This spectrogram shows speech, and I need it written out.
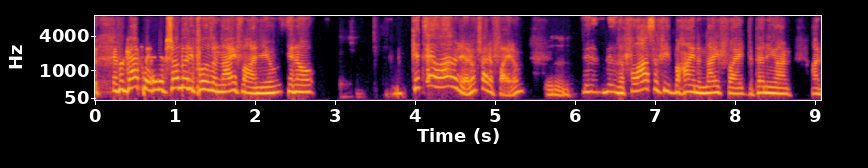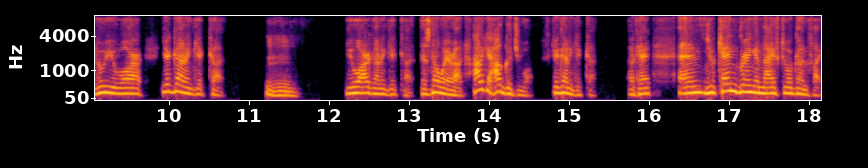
If a guy, if somebody pulls a knife on you, you know, get the hell out of there. Don't try to fight them. Mm-hmm. The, the, philosophy behind a knife fight, depending on on who you are, you're gonna get cut. Mm-hmm. You are gonna get cut. There's no way around. I don't care how good you are. You're gonna get cut. Okay, and you can bring a knife to a gunfight.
